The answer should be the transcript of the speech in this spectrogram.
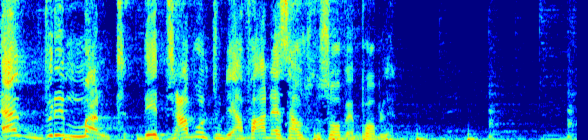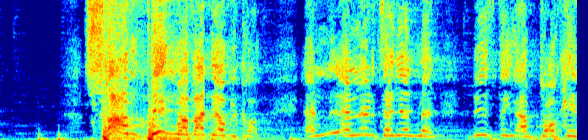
every month they travel to their father's house to solve a problem. Something over there because and, and ladies and gentlemen, this thing I'm talking,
